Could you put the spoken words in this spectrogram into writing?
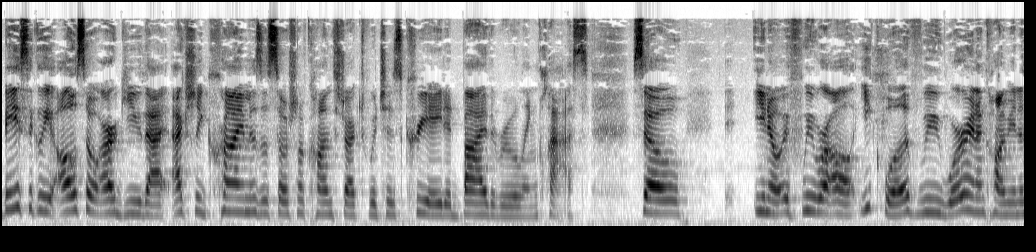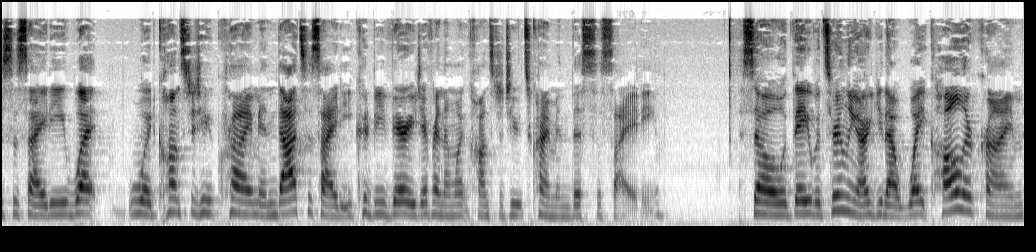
basically also argue that actually crime is a social construct which is created by the ruling class. So, you know, if we were all equal, if we were in a communist society, what would constitute crime in that society could be very different than what constitutes crime in this society. So they would certainly argue that white collar crime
